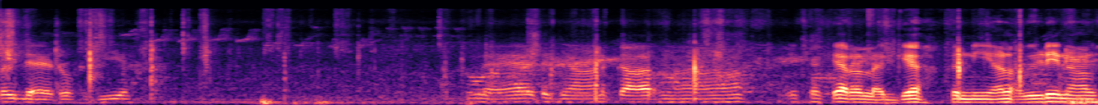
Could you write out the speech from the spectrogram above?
ਬਈ ਲਾਈਟ ਉੱਠ ਗਈ ਆ ਲਾਈਟ ਜਾਣ ਕਾਰਨ ਇੱਕ ਘੇਰਾ ਲੱਗ ਗਿਆ ਕੰਨੀ ਵਾਲਾ ਵਿਹੜੇ ਨਾਲ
